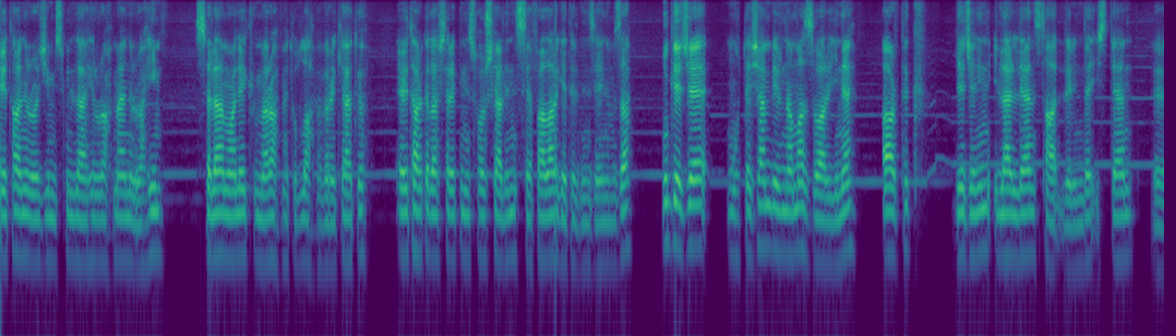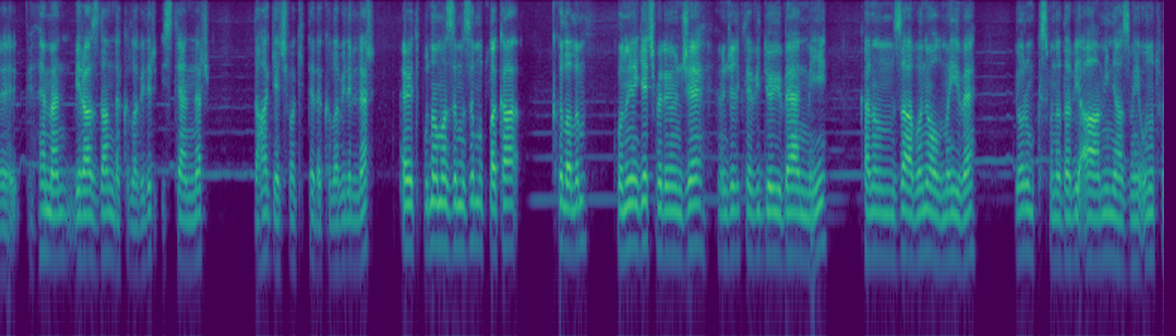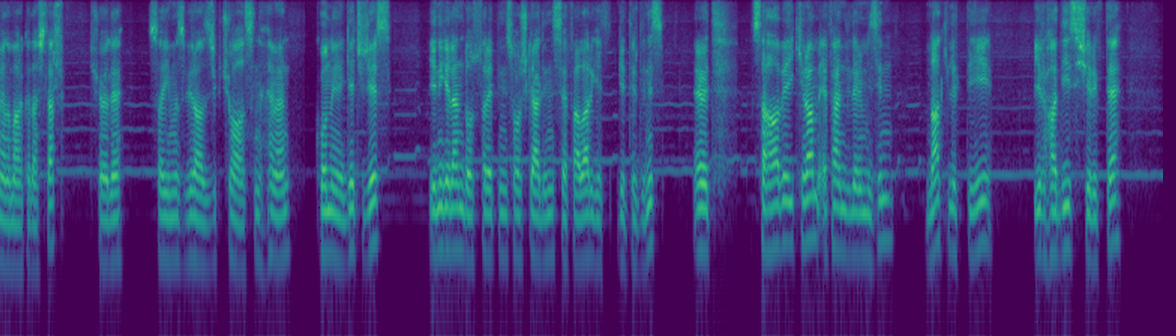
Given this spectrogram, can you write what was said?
Mineşşeytanirracim. Bismillahirrahmanirrahim. Selamun Aleyküm ve Rahmetullah ve Berekatüh. Evet arkadaşlar hepiniz hoş geldiniz. Sefalar getirdiniz yayınımıza. Bu gece muhteşem bir namaz var yine. Artık gecenin ilerleyen saatlerinde isteyen e, hemen birazdan da kılabilir. İsteyenler daha geç vakitte de kılabilirler. Evet bu namazımızı mutlaka kılalım. Konuya geçmeden önce öncelikle videoyu beğenmeyi, kanalımıza abone olmayı ve yorum kısmına da bir amin yazmayı unutmayalım arkadaşlar. Şöyle sayımız birazcık çoğalsın. Hemen konuya geçeceğiz. Yeni gelen dostlar hepiniz hoş geldiniz, sefalar get- getirdiniz. Evet, sahabe-i kiram efendilerimizin naklettiği bir hadis-i şerifte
